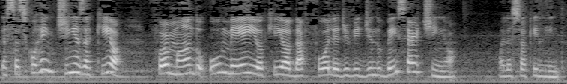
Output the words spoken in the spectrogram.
essas correntinhas aqui, ó, formando o meio aqui, ó, da folha, dividindo bem certinho, ó. Olha só que lindo.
